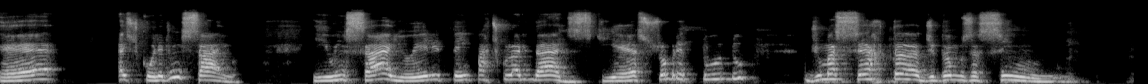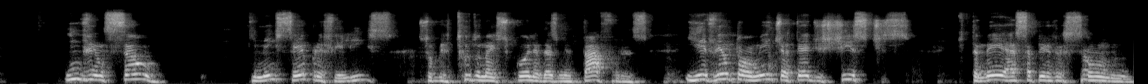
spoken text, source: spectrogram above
é a escolha de um ensaio. E o ensaio ele tem particularidades, que é, sobretudo, de uma certa, digamos assim, invenção, que nem sempre é feliz, sobretudo na escolha das metáforas, e eventualmente até de xistes, também essa perversão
